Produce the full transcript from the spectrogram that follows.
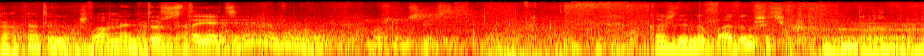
да, да. да можем, Главное, да, тоже да. стоять. Не, ну, можем сесть. Каждый на подушечку. Ну да, да.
